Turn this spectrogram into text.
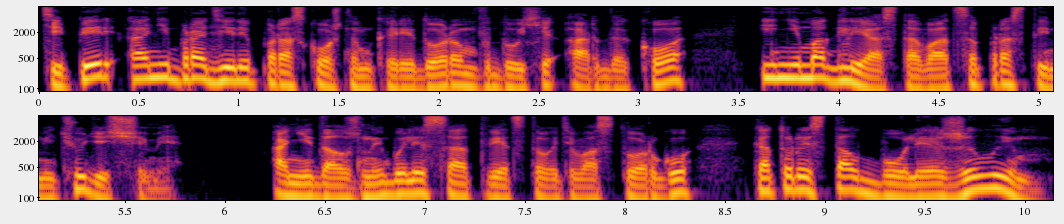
Теперь они бродили по роскошным коридорам в духе ар-деко и не могли оставаться простыми чудищами. Они должны были соответствовать восторгу, который стал более жилым,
